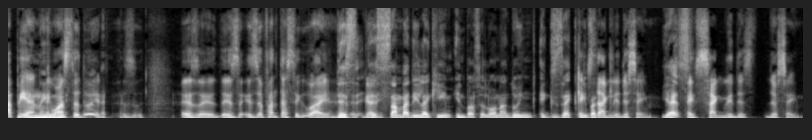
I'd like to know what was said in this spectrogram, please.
happy and he wants to do it. It's, a, a fantastic guy. There's, guy. there's somebody like him in Barcelona doing exactly, but exactly the same. yes, Exactly the, the same.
